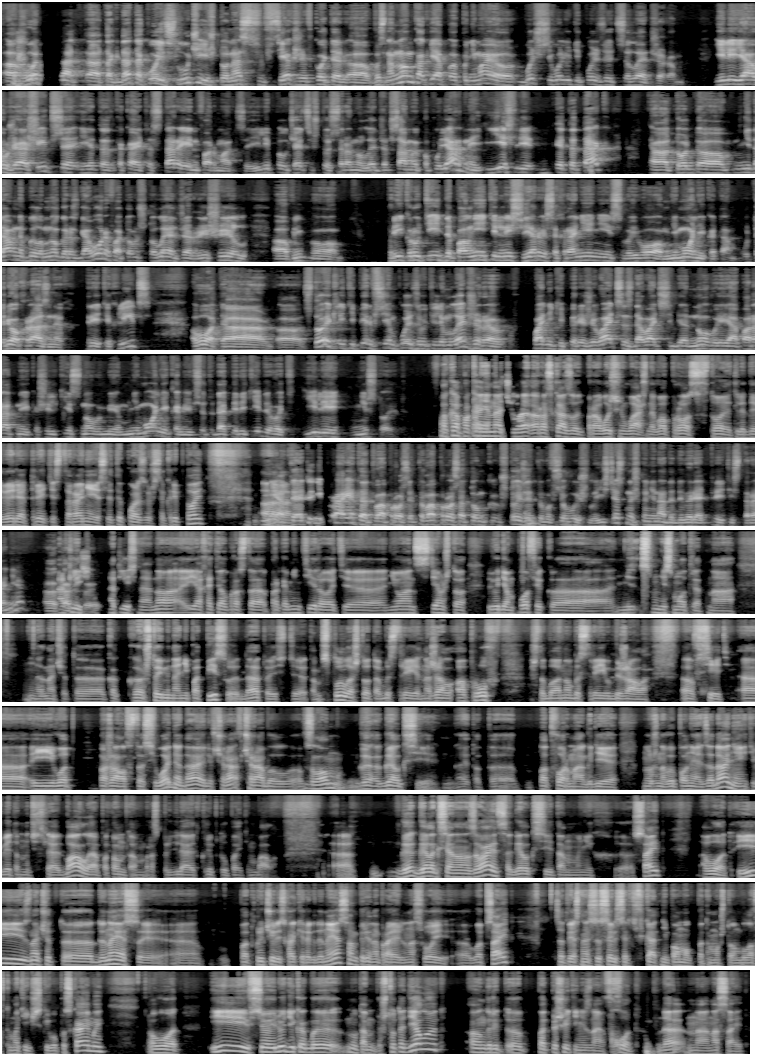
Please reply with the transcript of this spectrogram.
А, вот тогда такой случай, что нас всех же в какой-то... А, в основном, как я понимаю, больше всего люди пользуются леджером. Или я уже ошибся, и это какая-то старая информация, или получается, что все равно Ledger самый популярный. И если это так, а, то недавно было много разговоров о том, что Ledger решил прикрутить дополнительный сервис о хранении своего мнемоника там у трех разных третьих лиц. Вот. А, а, стоит ли теперь всем пользователям Ledger в панике переживать, создавать себе новые аппаратные кошельки с новыми мнемониками, все туда перекидывать или не стоит? Пока, пока не начал э, рассказывать про очень важный вопрос, стоит ли доверять третьей стороне, если ты пользуешься криптой. Нет, а... это не про этот вопрос, это вопрос о том, что из этого все вышло. Естественно, что не надо доверять третьей стороне. А, отлично, бы. отлично. Но я хотел просто прокомментировать э, нюанс с тем, что людям пофиг, э, не, не смотрят на значит, э, как, что именно они подписывают, да, то есть э, там всплыло что-то, быстрее нажал approve, чтобы оно быстрее убежало э, в сеть. И вот, пожалуйста, сегодня, да, или вчера, вчера был взлом Galaxy, этот, платформа, где нужно выполнять задания, и тебе там начисляют баллы, а потом там распределяют крипту по этим баллам. Galaxy она называется, Galaxy там у них сайт, вот. И, значит, DNS э, э, подключились хакеры к DNS, перенаправили на свой э, веб-сайт. Соответственно, SSL-сертификат не помог, потому что он был автоматически выпускаемый. Вот. И все, и люди как бы, ну, там что-то делают, он говорит, подпишите, не знаю, вход, да, на, на сайт.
